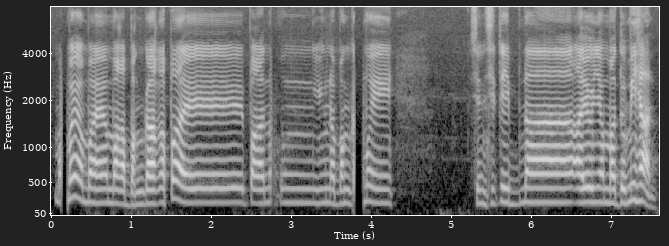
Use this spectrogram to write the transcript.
Mamaya, may makabangga ka pa, eh, paano kung yung nabangga mo, eh, sensitive na ayaw niya madumihan.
